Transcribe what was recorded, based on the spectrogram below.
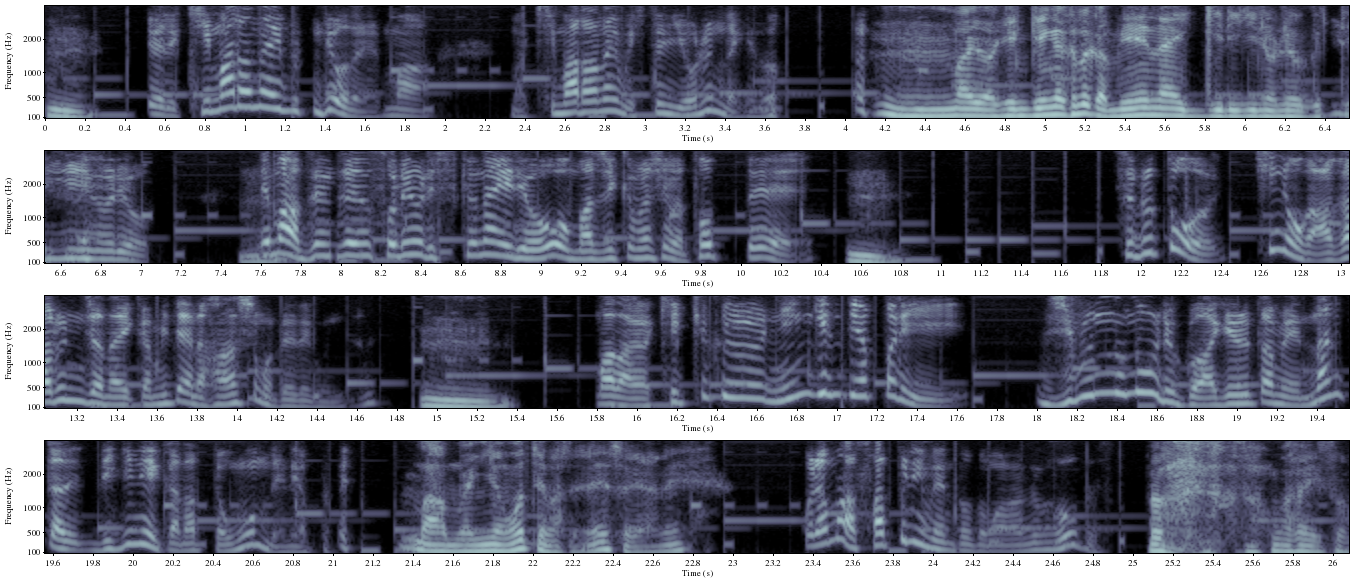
うん。ゆる決まらない分量で、まあ、まあ、決まらないも人によるんだけど、うん、まあ、要は減減額とか見えないギリギリの量っていう、ね。ギリギリの量。うんで、まあ、全然それより少ない量をマジックマシンが取って、うん。すると、機能が上がるんじゃないかみたいな話も出てくるんだよね。うん。まあ、だから結局、人間ってやっぱり、自分の能力を上げるためになんかできねえかなって思うんだよね、やっぱり。まあ、まあ、みんな思ってますよね、それはね。これはまあ、サプリメントとかなんでもそうです。そうそうそう、まさにそう。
